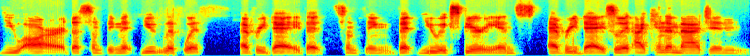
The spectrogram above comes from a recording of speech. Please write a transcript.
you are. That's something that you live with every day that something that you experience every day. So that i can imagine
